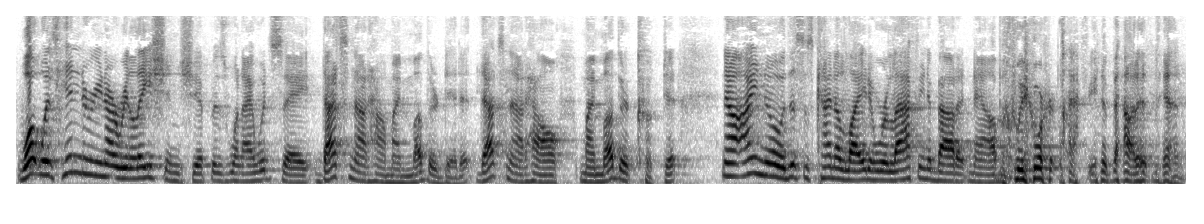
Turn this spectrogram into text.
What was hindering our relationship is when I would say, That's not how my mother did it. That's not how my mother cooked it. Now, I know this is kind of light and we're laughing about it now, but we weren't laughing about it then.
